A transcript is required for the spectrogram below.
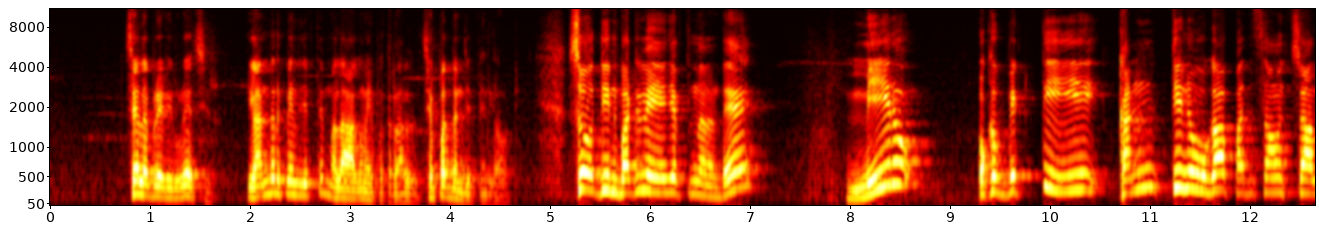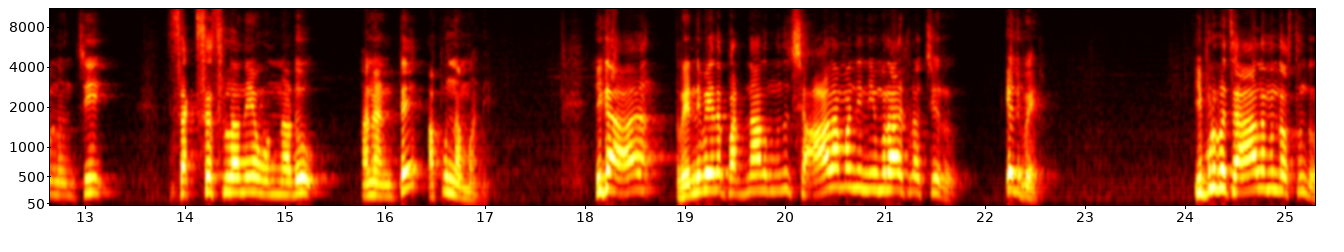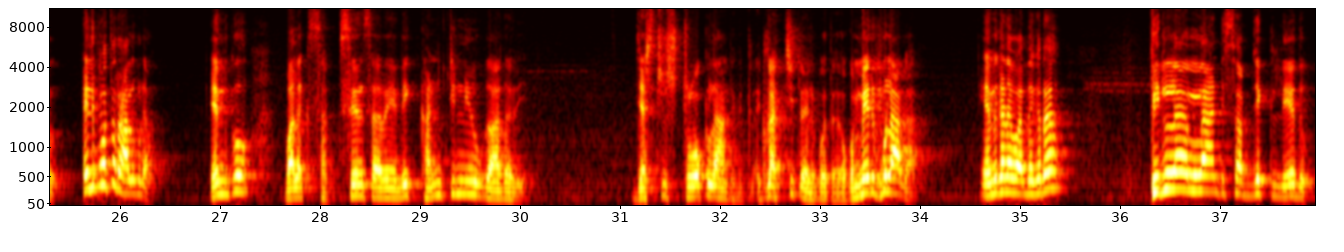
సెలబ్రిటీలు కూడా వచ్చారు. ఇక అందరి పేర్లు చెప్తే మళ్ళీ ఆగమైపోతారు వాళ్ళు. చెప్పొద్దని చెప్పింది కాబట్టి. సో దీన్ని బట్టి నేను ఏం చెప్తున్నానంటే మీరు ఒక వ్యక్తి కంటిన్యూగా పది సంవత్సరాల నుంచి సక్సెస్లోనే ఉన్నాడు అని అంటే అప్పుడు నమ్మండి. ఇక రెండు వేల పద్నాలుగు ముందు చాలామంది న్యూమరాశులు వచ్చారు వెళ్ళిపోయారు. ఇప్పుడు కూడా చాలామంది వస్తుండ్రు వెళ్ళిపోతారు వాళ్ళు కూడా. ఎందుకు? వాళ్ళకి సక్సెస్ అనేది కంటిన్యూ కాదు అది. జస్ట్ స్ట్రోక్ లాంటిది ఇట్లా ఇట్లా వచ్చి ఇట్లా వెళ్ళిపోతుంది ఒక మెరుపులాగా. ఎందుకంటే వాళ్ళ దగ్గర పిల్లర్ లాంటి సబ్జెక్ట్ లేదు.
